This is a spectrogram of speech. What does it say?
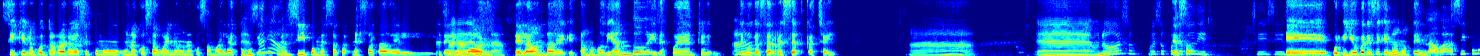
Sí, es que lo encuentro raro hacer como una cosa buena, una cosa mala. Es como ¿En que serio? me- sí, pues me saca, me saca del, del saca de humor, de, onda. la onda de que estamos odiando y después entre- tengo Ah. que hacer reset, ¿cachai? Ah, eh, no, eso, eso fue ¿Eso? Sí, sí. eso Eh, fue porque yo parece que no noté nada así como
